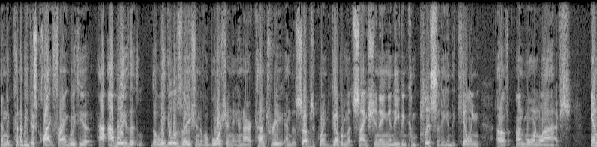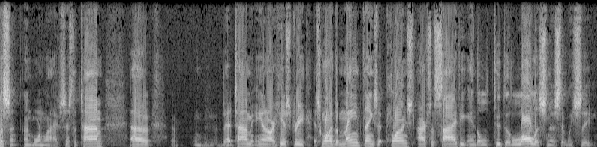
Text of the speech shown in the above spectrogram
And can I be just quite frank with you? I, believe that the legalization of abortion in our country and the subsequent government sanctioning and even complicity in the killing of unborn lives innocent unborn lives. Since the time, uh, that time in our history, it's one of the main things that plunged our society into the lawlessness that we see.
